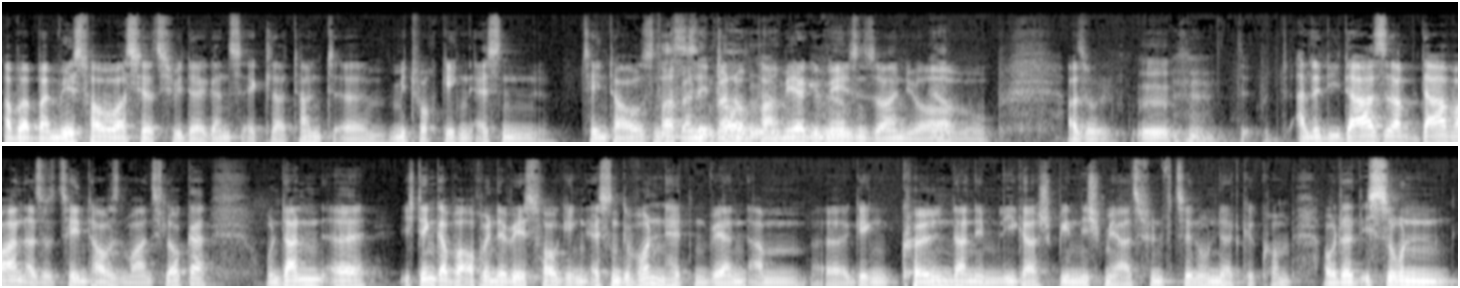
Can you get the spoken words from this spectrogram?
Aber beim WSV war es jetzt wieder ganz eklatant. Äh, Mittwoch gegen Essen 10.000, Fast 10 noch ein paar mehr gewesen ja. sein. Ja, ja. also mhm. alle, die da, da waren, also 10.000 waren es locker. Und dann äh, ich denke aber auch, wenn der WSV gegen Essen gewonnen hätten, wären am äh, gegen Köln dann im Ligaspiel nicht mehr als 1500 gekommen. Aber das ist so ein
